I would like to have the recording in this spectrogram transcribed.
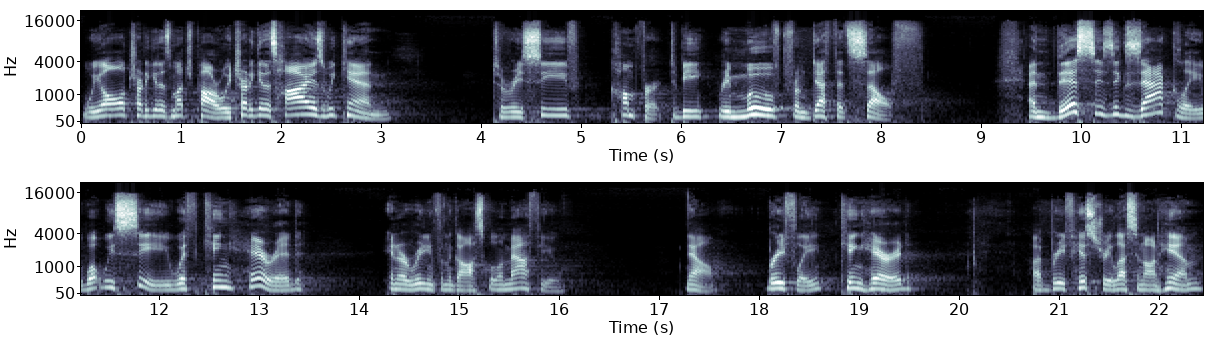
we all try to get as much power. We try to get as high as we can to receive comfort, to be removed from death itself. And this is exactly what we see with King Herod in our reading from the Gospel of Matthew. Now, briefly, King Herod, a brief history lesson on him.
